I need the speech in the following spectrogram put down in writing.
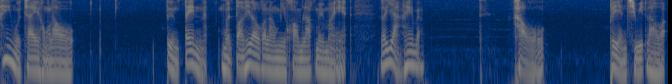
ให้หัวใจของเราตื่นเต้นอะเหมือนตอนที่เรากำลังมีความรักใหม่ๆอะแล้วอยากให้แบบ เขาเปลี่ยนชีวิตเราอะ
